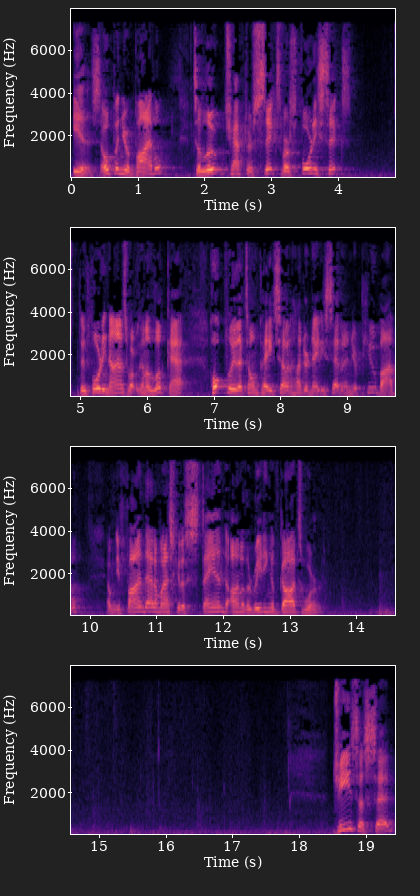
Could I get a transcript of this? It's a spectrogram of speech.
is. Open your Bible to Luke chapter 6 verse 46 through 49 is what we're going to look at. Hopefully that's on page 787 in your Pew Bible. And when you find that, I'm going to ask you to stand to honor the reading of God's Word. Jesus said,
